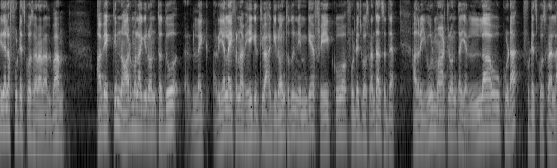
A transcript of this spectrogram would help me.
ಇದೆಲ್ಲ ಫುಟೇಜ್ಗೋಸ್ಕರ ಅಲ್ವಾ? ಆ ವ್ಯಕ್ತಿ ನಾರ್ಮಲ್ ಆಗಿರೋವಂಥದ್ದು ಲೈಕ್ ರಿಯಲ್ ಲೈಫಲ್ಲಿ ನಾವು ಹೇಗಿರ್ತೀವಿ ಆಗಿರೋವಂಥದ್ದು ನಿಮಗೆ ಫೇಕು ಫುಟೇಜ್ಗೋಸ್ಕರ ಅಂತ ಅನಿಸುತ್ತೆ. ಆದರೆ ಇವ್ರು ಮಾಡ್ತಿರುವಂಥ ಎಲ್ಲವೂ ಕೂಡ ಫುಟೇಜ್ಗೋಸ್ಕರ ಅಲ್ಲ.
